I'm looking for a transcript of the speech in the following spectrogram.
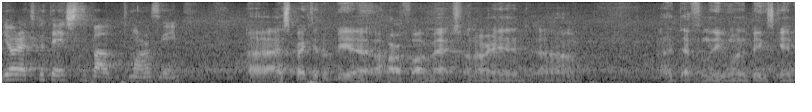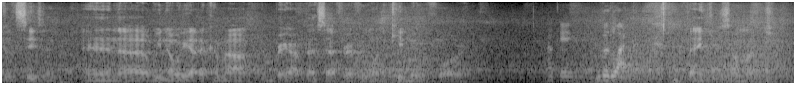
your expectations about tomorrow's game? Uh, I expect it to be a, a hard-fought match on our end. Um, uh, definitely one of the biggest games of the season, and uh, we know we got to come out and bring our best effort if we want to keep moving forward. Okay, good luck. Thank you so much.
